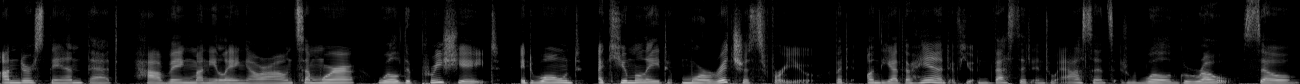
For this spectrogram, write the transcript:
Understand that having money laying around somewhere will depreciate. It won't accumulate more riches for you. But on the other hand, if you invest it into assets, it will grow. So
